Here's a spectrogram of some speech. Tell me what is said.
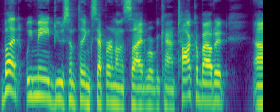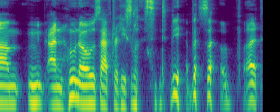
But we may do something separate on the side where we kind of talk about it. Um, and who knows after he's listened to the episode, but,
